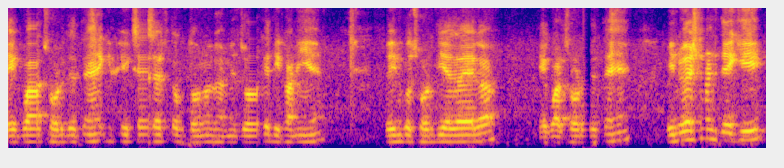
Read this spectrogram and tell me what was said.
एक बार छोड़ देते हैं कि फिक्स एसेट तो दोनों हमें जोड़ के दिखानी है तो इनको छोड़ दिया जाएगा, एक बार छोड़ देते हैं। इन्वेस्टमेंट देखिए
